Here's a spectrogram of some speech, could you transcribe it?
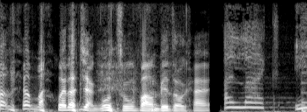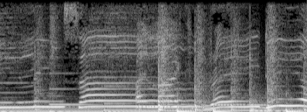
回到蒋公厨房，别走开。I like 103, I like radio.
